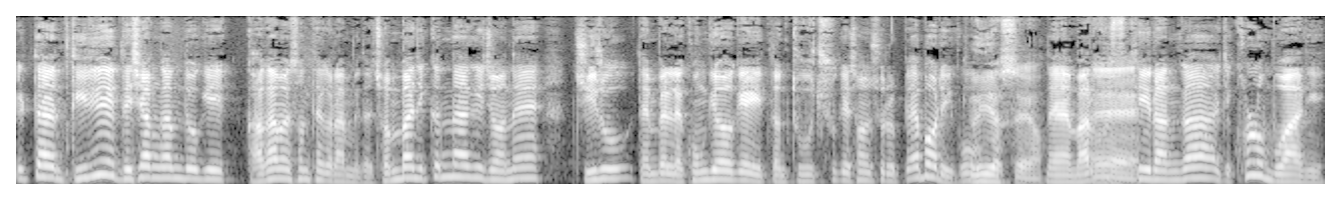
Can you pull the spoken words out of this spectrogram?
일단 디디에 데시안 감독이 과감한 선택을 합니다. 전반이 끝나기 전에 지루, 덴벨레 공격에 있던 두 축의 선수를 빼버리고 의였어요. 네, 마르코스 네. 티란과 이제 콜롬 무아니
